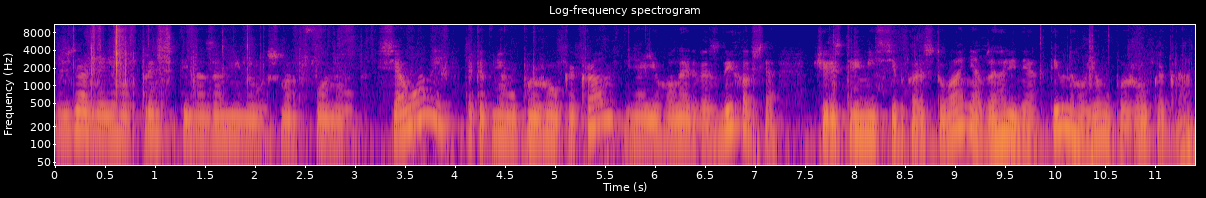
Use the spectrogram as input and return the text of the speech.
Взяв я його, в принципі, на заміну смартфону Xiaomi, так як в ньому пожовк екран, я його ледве здихався. Через 3 місяці використання, взагалі неактивного, в ньому пожовк екран.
